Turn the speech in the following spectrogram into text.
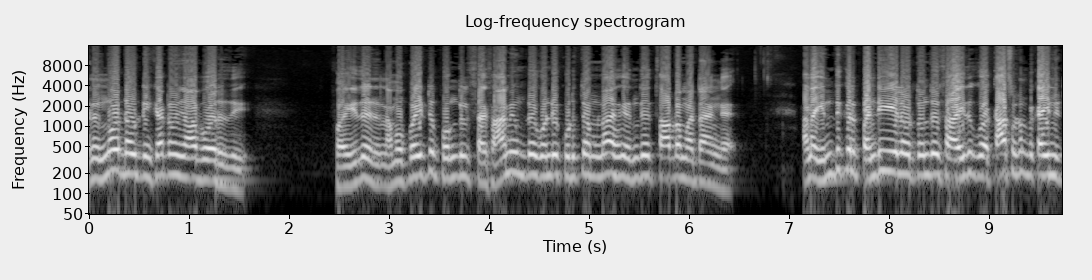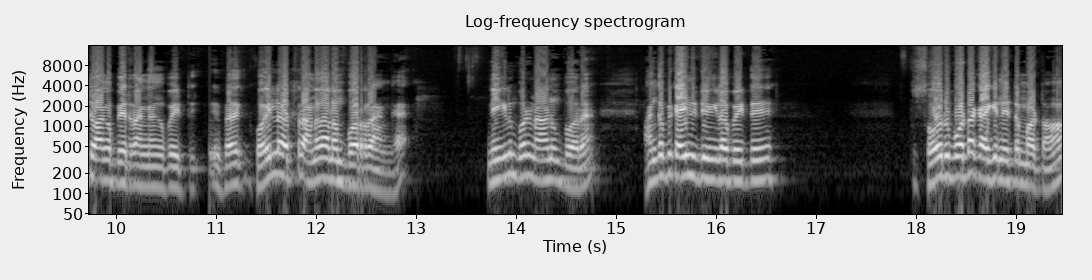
எனக்கு இன்னொரு டவுட் நீங்கள் கேட்டவங்க ஞாபகம் வருது. இப்போ இது நம்ம போயிட்டு பொங்கல் சா- சாமி கும்பிட்டு கொண்டு கொடுத்தோம்னா வந்து சாப்பிட மாட்டாங்க. ஆனால் இந்துக்கள் பண்டிகையில் ஒருத்தர் வந்து சா- இது காசு உடம்பு கை நீட்டு வாங்க போயிடுறாங்க அங்கே போயிட்டு. இப்போ கோயிலில் ஒருத்தர் அன்னதானம் போடுறாங்க. நீங்களும் போகிறேன் நானும் போகிறேன் அங்கே போய் கை நீட்டுவீங்களா போயிட்டு? சோறு போட்டால் கை நீட்ட மாட்டோம்.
